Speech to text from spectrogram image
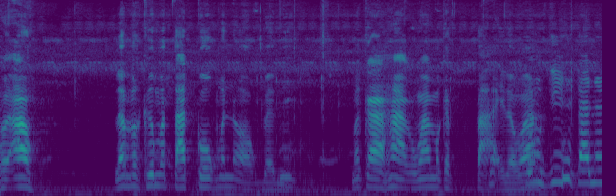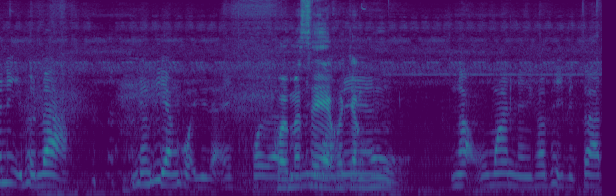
คอยเอา แล้วมันคือมาตัดกกมันออกแบบนี้ มันก็หักออกมามันก็ตายแล้ววะห้องจี้ให้ตัดนี่นี่เพิ่นว่ายังเพียงข่อยอยู่ได้คอยมาแส่คอยจังหู้เหงามันนี่เขาไปตัด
